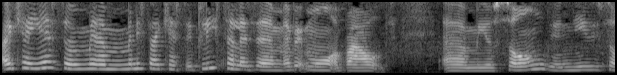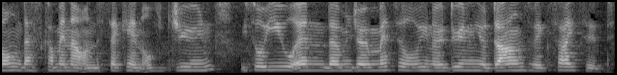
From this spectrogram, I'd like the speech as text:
Okay, yes. So, um, Minister Kessie, please tell us um, a bit more about um, your song, your new song that's coming out on the second of June. We saw you and um, Joe Mettle, you know, doing your dance. We're excited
